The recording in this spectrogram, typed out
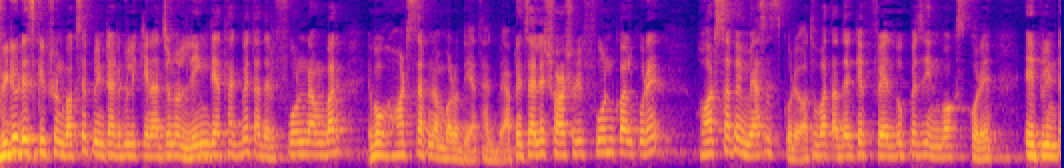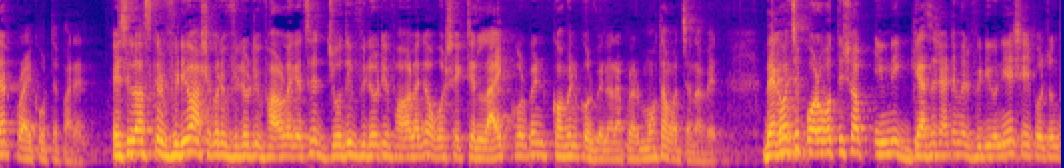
ভিডিও ডেসক্রিপশন বক্সে প্রিন্টারগুলি কেনার জন্য লিঙ্ক দেওয়া থাকবে, তাদের ফোন নাম্বার এবং হোয়াটসঅ্যাপ নাম্বারও দেওয়া থাকবে। আপনি চাইলে সরাসরি ফোন কল করে হোয়াটসঅ্যাপে মেসেজ করে অথবা তাদেরকে ফেসবুক পেজে ইনবক্স করে এই প্রিন্টার ক্রয় করতে পারেন। এই ছিল আজকের ভিডিও আশা করি ভিডিওটি ভালো লেগেছে। যদি ভিডিওটি ভালো লাগে, অবশ্যই একটি লাইক করবেন কমেন্ট করবেন আর আপনার মতামত জানাবেন। দেখা হচ্ছে পরবর্তী সব ইউনিক গ্যাজেট আইটেমের ভিডিও নিয়ে। সেই পর্যন্ত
